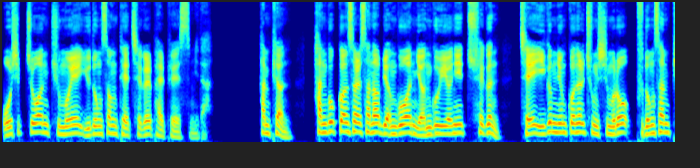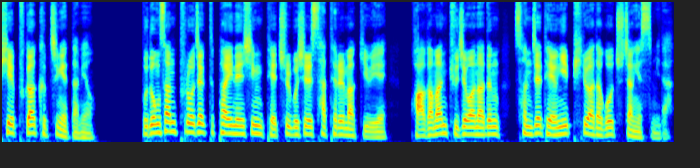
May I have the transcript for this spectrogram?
50조 원 규모의 유동성 대책을 발표했습니다. 한편 한국건설산업연구원 연구위원이 최근 제2금융권을 중심으로 부동산 PF가 급증했다며 부동산 프로젝트 파이낸싱 대출 부실 사태를 막기 위해 과감한 규제 완화 등 선제 대응이 필요하다고 주장했습니다.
